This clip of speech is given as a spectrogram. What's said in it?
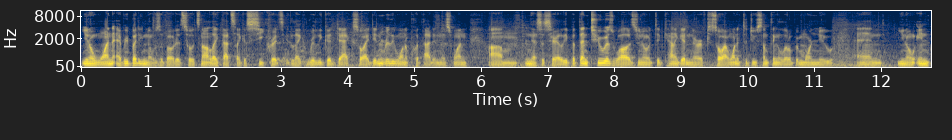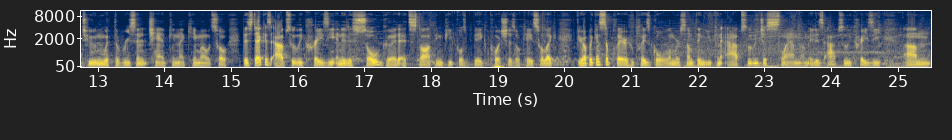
you know, one, everybody knows about it, so it's not like that's like a secret, like really good deck, so I didn't really want to put that in this one um, necessarily, but then two as well as, you know, it did kind of get nerfed, so I wanted to do something a little bit more new and, you know, in tune with the recent champion that came out. So this deck is absolutely crazy, and it is so good at stopping people's big pushes, okay? So, like, if you're up against a player who plays Golem or something, you can absolutely just slam them. It is absolutely crazy. Um,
